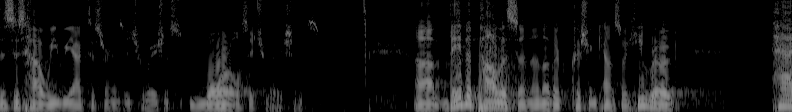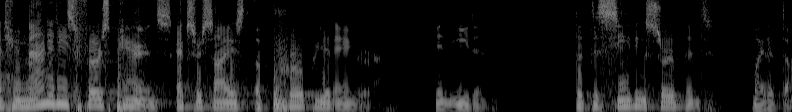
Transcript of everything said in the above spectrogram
this is how we react to certain situations, moral situations. Um, David Powlison, another Christian counselor, he wrote, had humanity's first parents exercised appropriate anger in Eden, the deceiving serpent might have died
